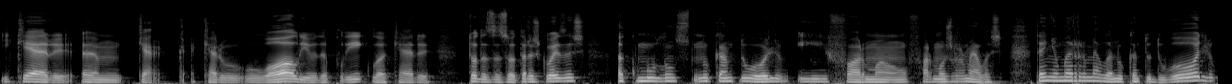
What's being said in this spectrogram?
e quer, um, quer, quer o, o, óleo da película, quer todas as outras coisas acumulam-se no canto do olho e formam, formam as remelas. Tenho uma remela no canto do olho,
